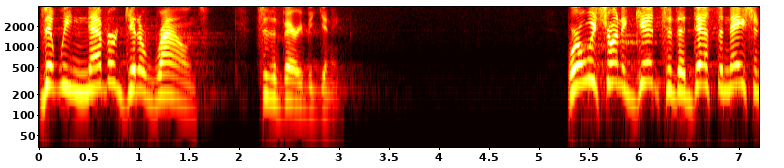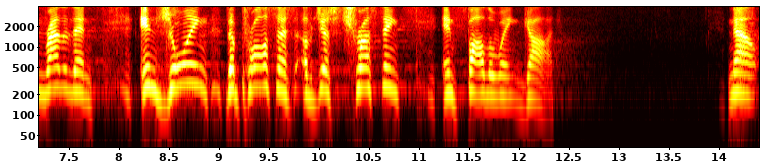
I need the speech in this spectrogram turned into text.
that we never get around to the very beginning. We're always trying to get to the destination rather than enjoying the process of just trusting and following God. Now,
